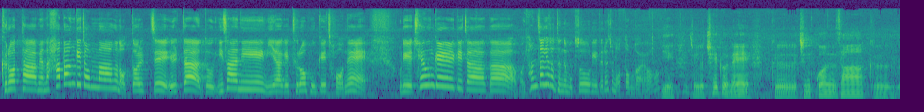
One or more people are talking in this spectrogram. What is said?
그렇다면 하반기 전망은 어떨지 일단 또 이사님 이야기 들어보기 전에 우리 최은길 기자가 뭐 현장에서 듣는 목소리들은 좀 어떤가요? 예, 저희가 최근에 그 증권사 그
